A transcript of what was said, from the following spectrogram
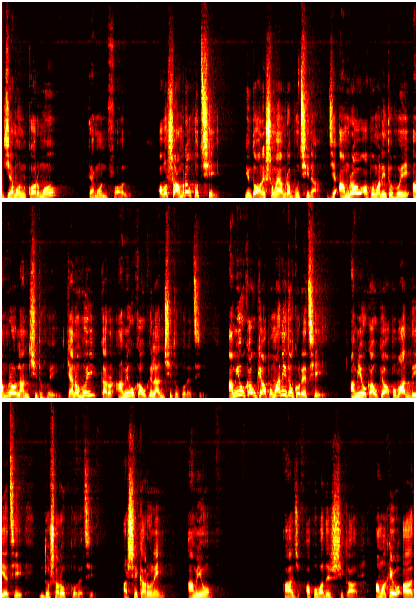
যেমন কর্ম, তেমন ফল। অবশ্য আমরাও হচ্ছি, কিন্তু অনেক সময় আমরা বুঝি না যে আমরাও অপমানিত হই, আমরাও লাঞ্ছিত হই। কেন হই? কারণ আমিও কাউকে লাঞ্ছিত করেছি। আমিও কাউকে অপমানিত করেছি। আমিও কাউকে অপবাদ দিয়েছি, দোষারোপ করেছি। আর সে কারণেই আমিও আজ অপবাদের শিকার। আমাকেও আজ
